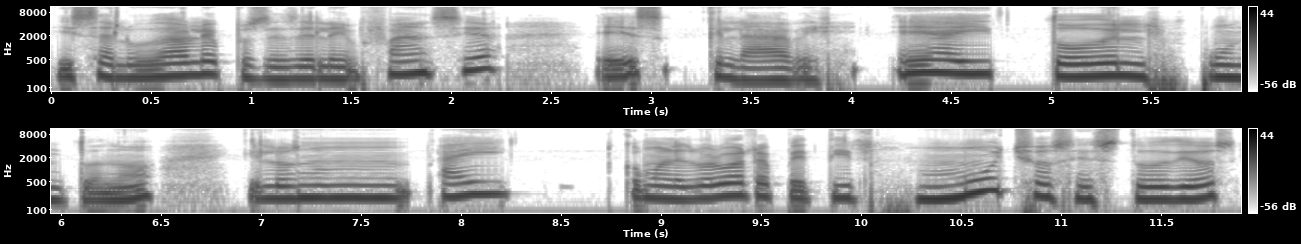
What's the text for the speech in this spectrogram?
y saludable pues desde la infancia es clave. He ahí todo el punto no que los hay como les vuelvo a repetir muchos estudios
